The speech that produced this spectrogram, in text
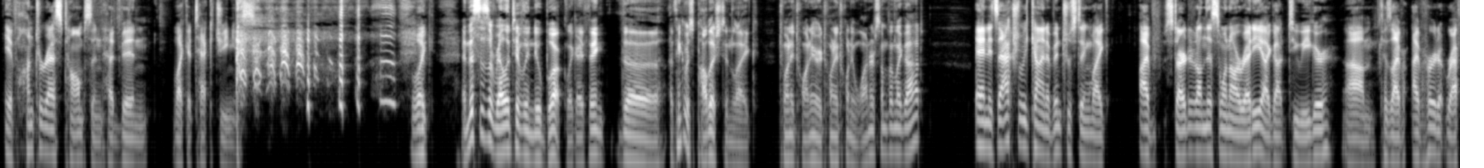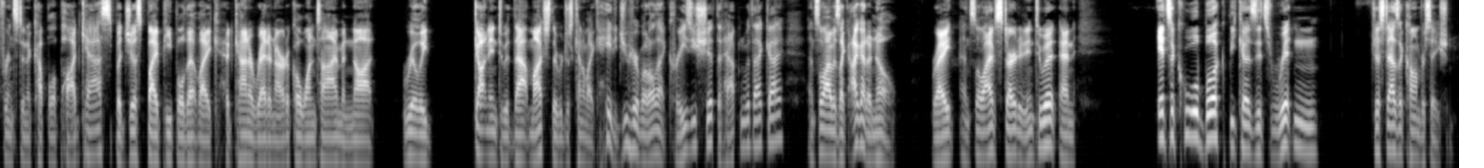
if Hunter S. Thompson had been like a tech genius. like And this is a relatively new book. Like I think the I think it was published in like 2020 or 2021 or something like that. and it's actually kind of interesting like I've started on this one already. I got too eager um, because I've I've heard it referenced in a couple of podcasts, but just by people that like had kind of read an article one time and not really gotten into it that much. They were just kind of like, "Hey, did you hear about all that crazy shit that happened with that guy?" And so I was like, "I got to know." Right? And so I've started into it and it's a cool book because it's written just as a conversation.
